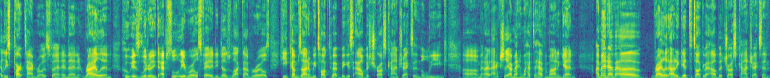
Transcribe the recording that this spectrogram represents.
at least part time Royals fan, and then Rylan, who is literally absolutely a Royals fan, and he does Locked On Royals. He comes on and we talked about biggest albatross contracts in the league, um, and I actually I might have to have him on again I might have uh, Rylan out again to talk about albatross contracts and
